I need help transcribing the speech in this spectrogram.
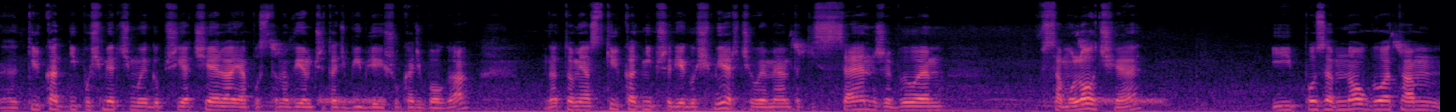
E, kilka dni po śmierci mojego przyjaciela ja postanowiłem czytać Biblię i szukać Boga. Natomiast kilka dni przed jego śmiercią ja miałem taki sen, że byłem w samolocie i poza mną była tam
